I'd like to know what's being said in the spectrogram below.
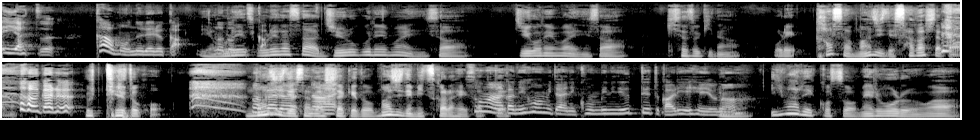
いやつかもう濡れるか。のどっちか俺がさ16年前にさ15年前にさ来た時な俺傘マジで探したからな。わかる。売ってるとこマジで探したけどマジで見つからへんかそんななんかって日本みたいにコンビニで売ってるとかありえへんよな、今でこそメルボルンは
